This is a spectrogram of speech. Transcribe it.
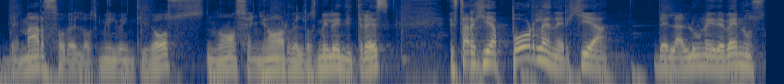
de marzo del 2022, no señor, del 2023, está regida por la energía de la Luna y de Venus.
